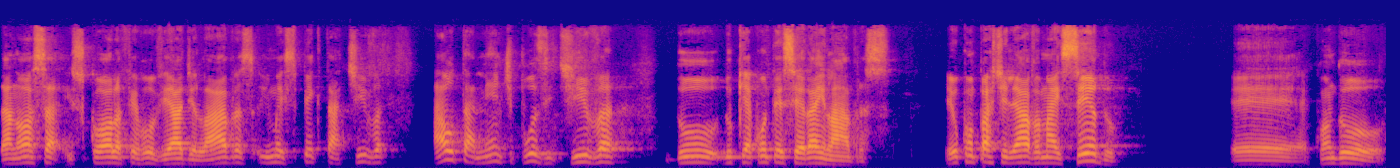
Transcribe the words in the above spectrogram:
da nossa escola ferroviária de Lavras e uma expectativa altamente positiva do, do que acontecerá em Lavras. Eu compartilhava mais cedo, é, quando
